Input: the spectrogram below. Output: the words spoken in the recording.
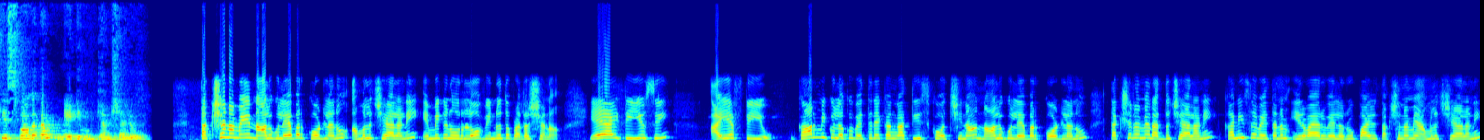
కి స్వాగతం నేటి ముఖ్యాంశాలు. తక్షణమే నాలుగు లేబర్ కోడ్లను అమలు చేయాలని ఎమ్మిగనూరులో వినూత ప్రదర్శన. ఏఐటియుసి ఐఎఫ్టియు కార్మికులకు వ్యతిరేకంగా తీసుకువచ్చిన నాలుగు లేబర్ కోడ్లను తక్షణమే రద్దు చేయాలని కనీస వేతనం ఇరవై ఆరు వేల రూపాయలు తక్షణమే అమలు చేయాలని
